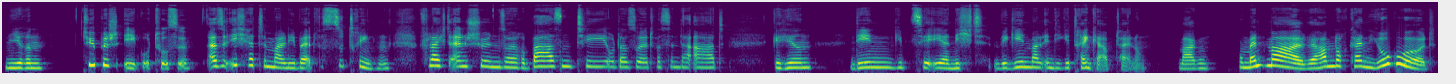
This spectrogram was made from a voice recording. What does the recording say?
Nieren, Typisch Egotusse. Also ich hätte mal lieber etwas zu trinken. Vielleicht einen schönen Säurebasentee oder so etwas in der Art. Gehirn, den gibt's hier eher nicht. Wir gehen mal in die Getränkeabteilung. Magen, Moment mal, wir haben doch keinen Joghurt.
